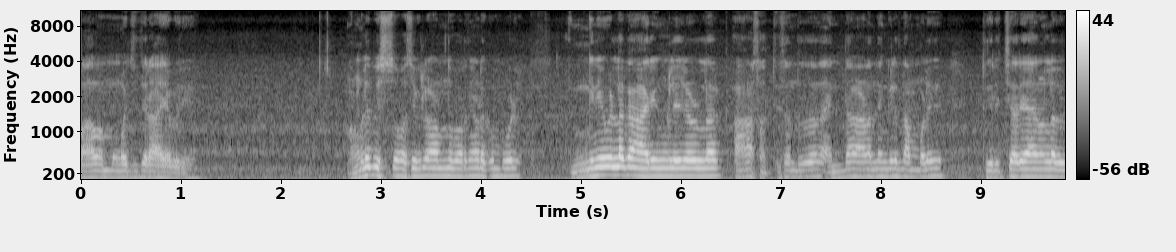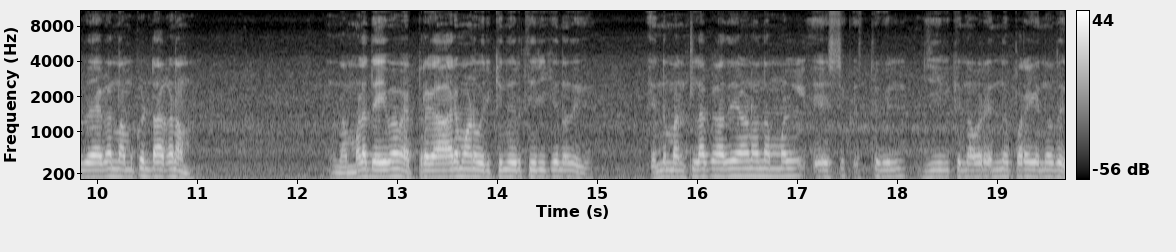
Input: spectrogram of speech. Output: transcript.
പാവമോചിതരായവർ നമ്മൾ വിശ്വാസികളാണെന്ന് പറഞ്ഞു നടക്കുമ്പോൾ ഇങ്ങനെയുള്ള കാര്യങ്ങളിലുള്ള ആ സത്യസന്ധത എന്താണെന്നെങ്കിലും നമ്മൾ തിരിച്ചറിയാനുള്ള വിവേകം നമുക്കുണ്ടാകണം. നമ്മളെ ദൈവം എപ്രകാരമാണ് ഒരുക്കി നിർത്തിയിരിക്കുന്നത് എന്ന് മനസ്സിലാക്കാതെയാണോ നമ്മൾ യേശു ക്രിസ്തുവിൽ ജീവിക്കുന്നവർ എന്ന് പറയുന്നത്?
